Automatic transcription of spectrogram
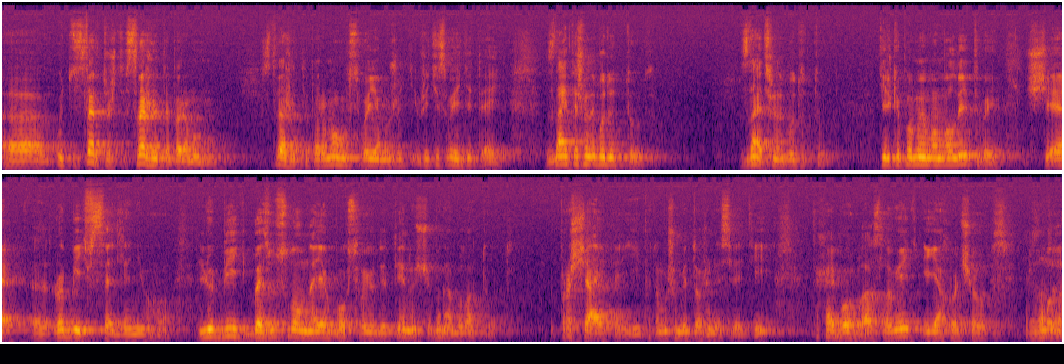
е, стверджуйте, стверджуйте перемогу. Стверджуйте перемогу в своєму житті, в житті своїх дітей. Знайте, що вони будуть тут. Знайте, що вони будуть тут. Тільки помимо молитви ще е, робіть все для нього. Любіть безусловно, як Бог свою дитину, щоб вона була тут. Прощайте її, тому що ми теж не святі. Та хай Бог благословить, і я хочу призвати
